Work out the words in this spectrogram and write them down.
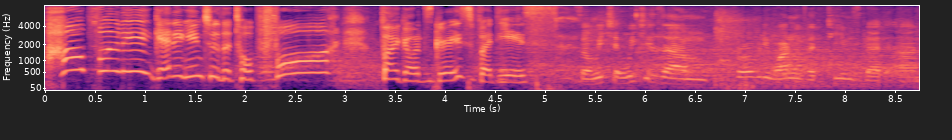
Hopefully getting into the top four by God's grace, but yes. So which which is um, probably one of the teams that um,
